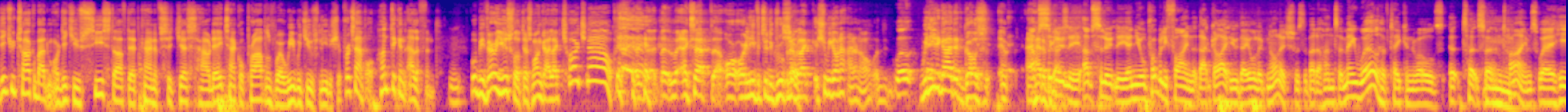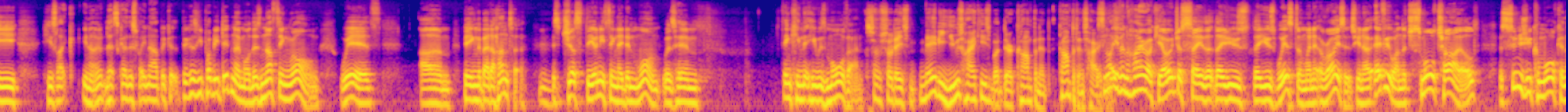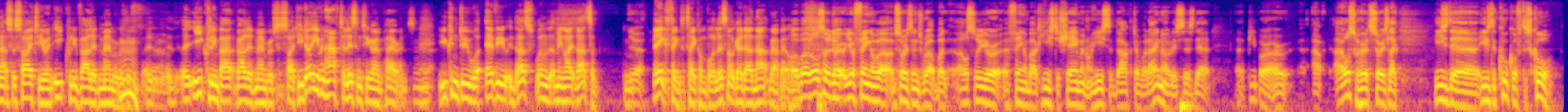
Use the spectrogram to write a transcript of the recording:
did you talk about them, or did you see stuff that kind of suggests how they tackle problems where we would use leadership? For example, hunting an elephant would be very useful if there's one guy like charge now, Uh, except uh, or, or leave it to the group and Sure. they're like, should we go now? I don't know. Well, we need a guy that goes uh, ahead of. Absolutely, absolutely. And you'll probably find that that guy who they all acknowledged was the better hunter may well have taken roles at t- certain times where he he's like, you know, let's go this way now because because he probably did know more. There's nothing wrong with um, being the better hunter. It's just the only thing they didn't want was him thinking that he was more than. So, so they maybe use hierarchies, but they're competent competence hierarchies. It's not even hierarchy. I would just say that they use they use wisdom when it arises. You know, everyone, the small child, as soon as you can walk in that society, you're an equally valid member of Mm. the, a, a equally ba- valid member of society. You don't even have to listen to your own parents. Mm-hmm. You can do whatever you. That's one. Of the, I mean, like that's a Yeah. big thing to take on board. Let's not go down that rabbit hole. But, but also the, your thing about I'm sorry to interrupt, but also your uh, thing about he's the shaman or he's the doctor. What I noticed is that uh, people are. are I also heard stories like he's the he's the cook of the school,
